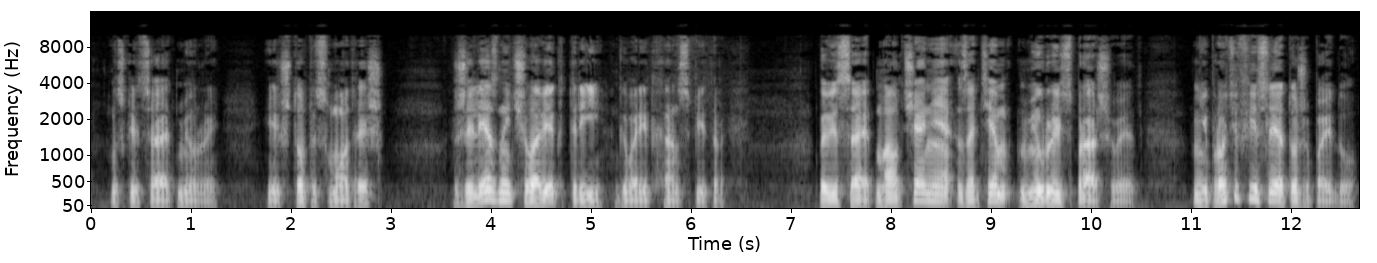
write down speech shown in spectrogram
— восклицает Мюррей. «И что ты смотришь?» «Железный человек 3», — говорит Ханс Питер. Повисает молчание, затем Мюррей спрашивает. «Не против, если я тоже пойду?»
